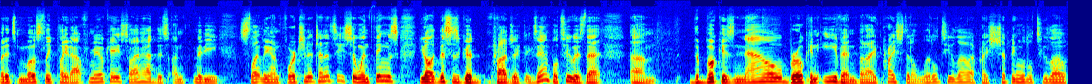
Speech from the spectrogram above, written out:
but it's mostly played out for me okay. So I've had this un- maybe slightly unfortunate tendency. So when things, you know, like this is a good project example too, is that um, the book is now broken even, but I priced it a little too low. I priced shipping a little too low.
